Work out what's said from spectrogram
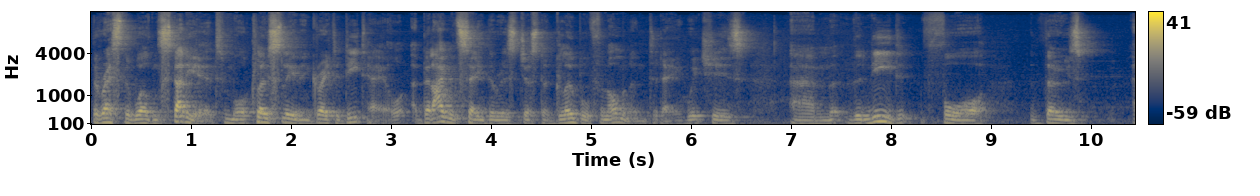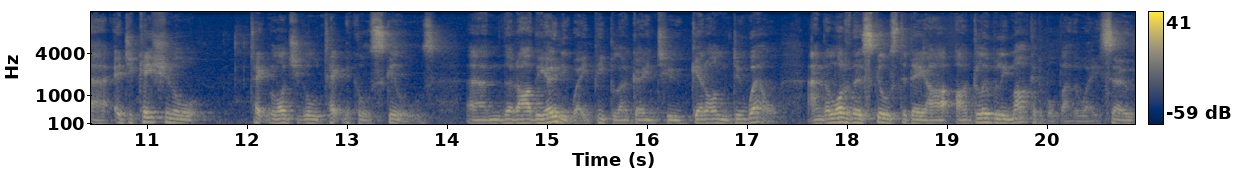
the rest of the world and study it more closely and in greater detail. But I would say there is just a global phenomenon today, which is um, the need for those uh, educational, technological, technical skills um, that are the only way people are going to get on and do well. And a lot of those skills today are, are globally marketable, by the way. So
